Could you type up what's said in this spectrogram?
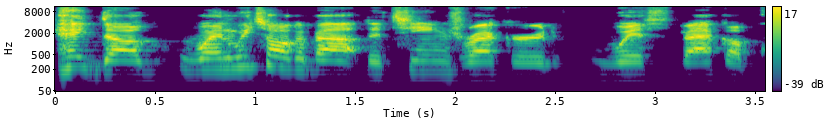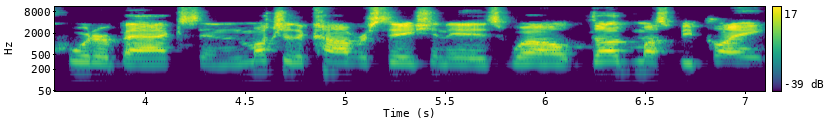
Hey, Doug, when we talk about the team's record with backup quarterbacks, and much of the conversation is, well, Doug must be playing,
